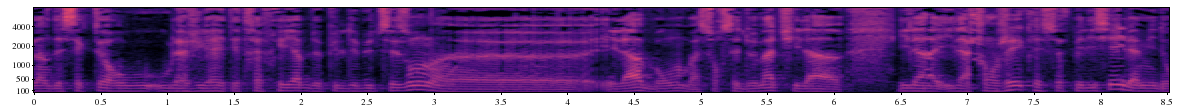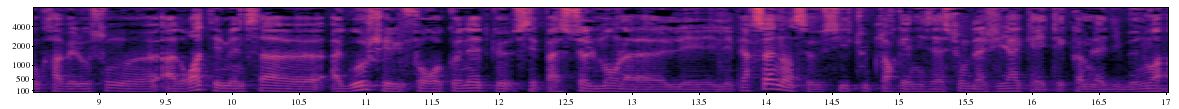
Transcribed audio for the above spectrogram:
l'un des secteurs où, la GIA était très friable depuis le début de saison. et là, bon, bah, sur ces deux matchs, il a, il a, il a changé. Christophe Pellissier, il a mis donc Raveloson à droite et Mensa à gauche. Et il faut reconnaître que c'est pas seulement les, personnes, hein, c'est aussi toute l'organisation de la GIA qui a été, comme l'a dit Benoît,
